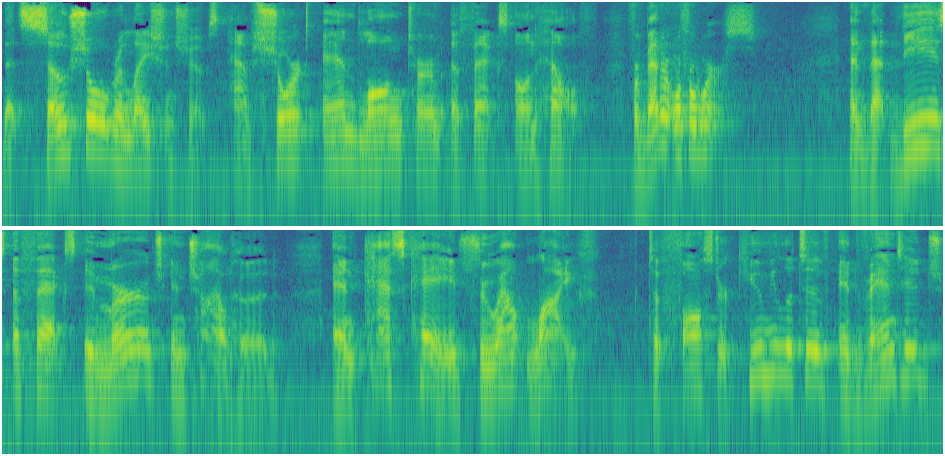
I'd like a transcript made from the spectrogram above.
that social relationships have short and long term effects on health, for better or for worse, and that these effects emerge in childhood and cascade throughout life to foster cumulative advantage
